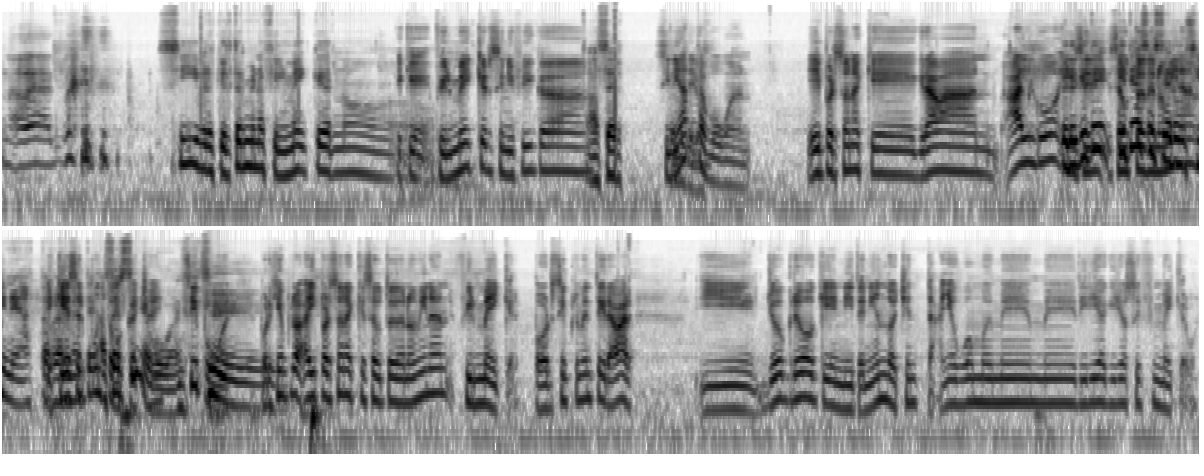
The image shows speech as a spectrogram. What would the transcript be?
Una. Sí, pero es que el término filmmaker no... Es que filmmaker significa Hacer... cineasta, pues, weón. Y hay personas que graban algo Pero y ¿qué se, te, se qué te hace ser un autodenominan. cineasta Es que es el realmente? punto, Hacer cine. Sí, pues, weón. Por ejemplo, hay personas que se autodenominan filmmaker por simplemente grabar. Y yo creo que ni teniendo 80 años, weón, me, me, me diría que yo soy filmmaker, weón.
